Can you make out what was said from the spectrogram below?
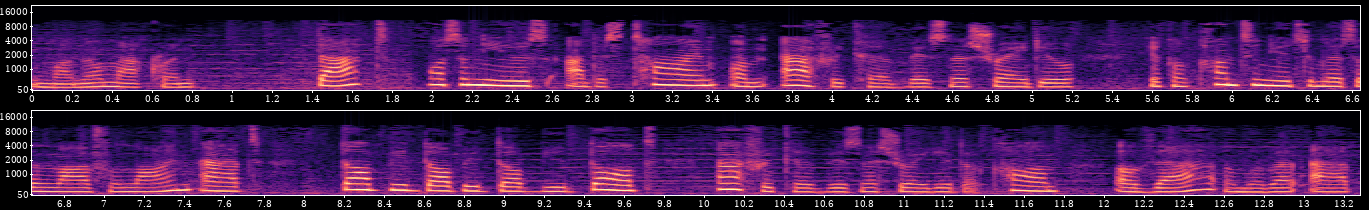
Emmanuel Macron. That was the news at this time on Africa Business Radio. You can continue to listen live online at www.africabusinessradio.com or via a mobile app.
